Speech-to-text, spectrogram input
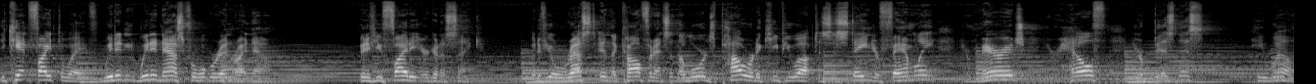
You can't fight the wave. We didn't, we didn't ask for what we're in right now. But if you fight it, you're going to sink. But if you'll rest in the confidence in the Lord's power to keep you up, to sustain your family, your marriage, your health, your business, he will.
